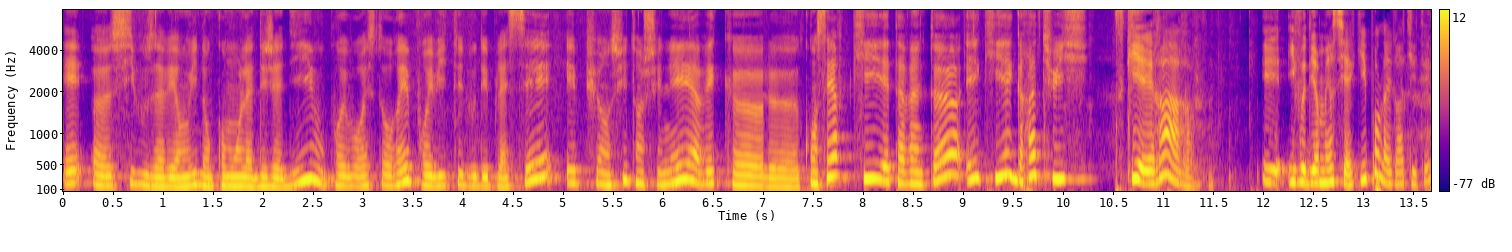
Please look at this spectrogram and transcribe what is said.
Et euh, si vous avez envie, donc comme on l'a déjà dit, vous pourrez vous restaurer pour éviter de vous déplacer et puis ensuite enchaîner avec euh, le concert qui est à 20h et qui est gratuit. Ce qui est rare. Et il faut dire merci à qui pour la gratuité?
